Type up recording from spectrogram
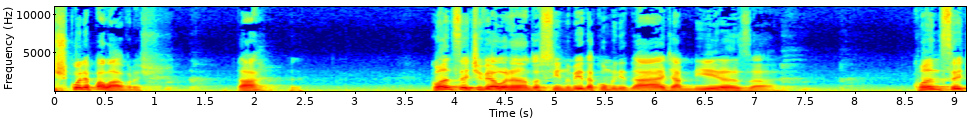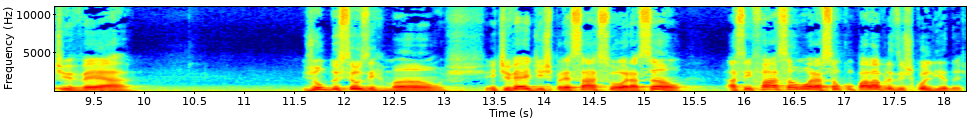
escolha palavras, tá? Quando você estiver orando assim no meio da comunidade, à mesa, quando você estiver junto dos seus irmãos e tiver de expressar a sua oração, assim faça uma oração com palavras escolhidas.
